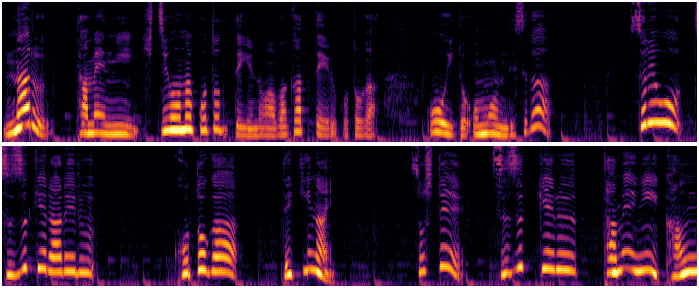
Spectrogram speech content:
なるために必要なことっていうのは分かっていることが多いと思うんですがそれを続けられることができない。そして続けるために考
